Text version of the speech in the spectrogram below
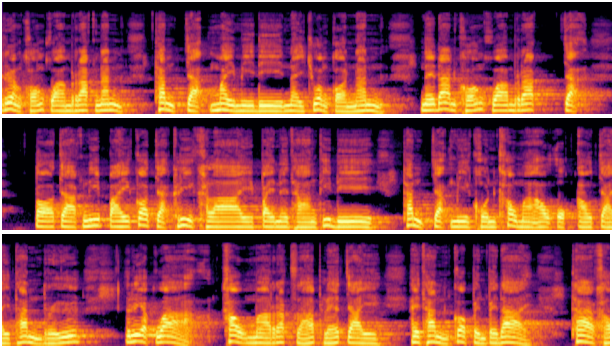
เรื่องของความรักนั้น ท่านจะไม่มีดีในช่วงก่อนนั้น ในด้านของความรักจะต่อจากนี้ไปก็จะคลี่คลายไปในทางที่ดี ท่านจะมีคนเข้ามาเอาอกเอาใจท่านหรือ เรียกว่าเข้ามารักษาแผลใจให้ท่านก็เป็นไปได้ ถ้าเขา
